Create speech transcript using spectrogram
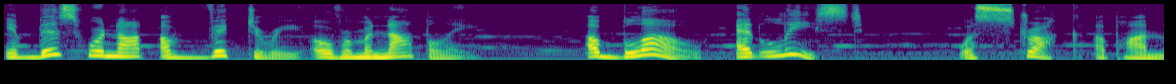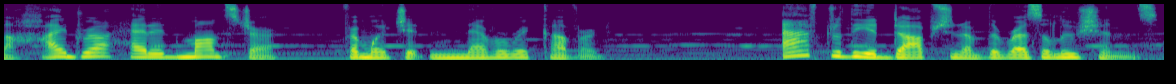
if this were not a victory over monopoly, a blow, at least, was struck upon the hydra headed monster from which it never recovered. After the adoption of the resolutions,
